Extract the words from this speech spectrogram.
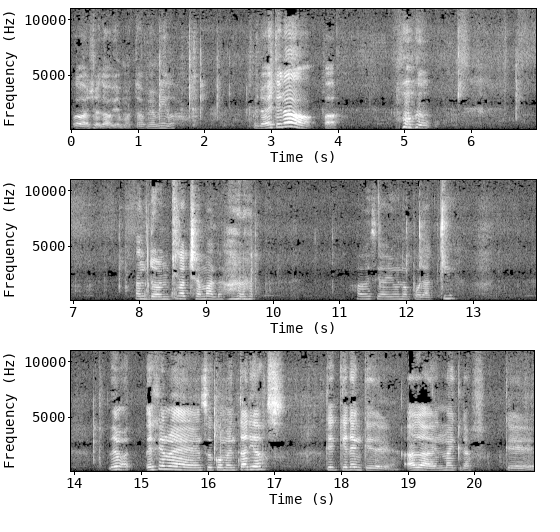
Oh, ya lo había matado mi amigo. Pero este no. Ah. Ando en racha mala. A ver si hay uno por aquí. Déjenme en sus comentarios quieren que haga en Minecraft. Que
